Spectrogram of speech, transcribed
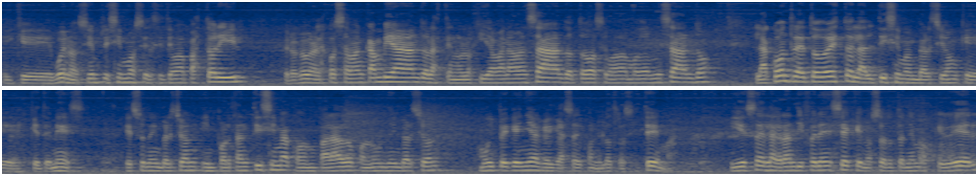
Y que, bueno, siempre hicimos el sistema pastoril, pero que bueno, las cosas van cambiando, las tecnologías van avanzando, todo se va modernizando. La contra de todo esto es la altísima inversión que, que tenés. Es una inversión importantísima comparado con una inversión muy pequeña que hay que hacer con el otro sistema. Y esa es la gran diferencia que nosotros tenemos que ver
